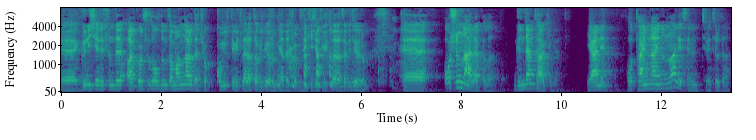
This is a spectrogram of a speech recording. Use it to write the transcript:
Ee, gün içerisinde alkolsüz olduğum zamanlarda çok komik tweetler atabiliyorum ya da çok zekice tweetler atabiliyorum. Ee, o şununla alakalı. Gündem takibi. Yani o timeline'ın var ya senin Twitter'da.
